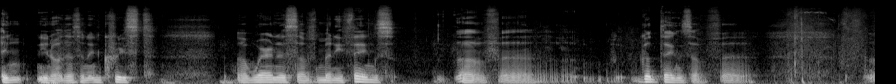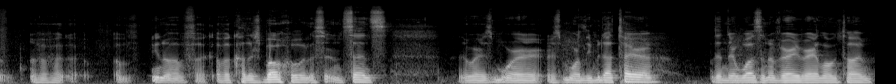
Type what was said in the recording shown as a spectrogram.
in you know, there's an increased awareness of many things, of uh, good things, of, uh, of, of, you know of, of a kaddish baruch in a certain sense. Whereas more there's more limudat Torah than there was in a very very long time.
